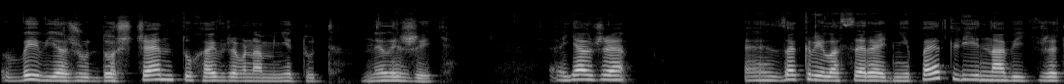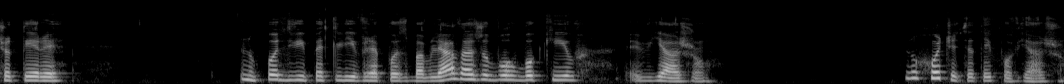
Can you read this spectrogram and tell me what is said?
вив'яжу дощенту, хай вже вона мені тут не лежить. Я вже закрила середні петлі, навіть вже чотири, ну, по дві петлі вже позбавляла з обох боків. в'яжу. Ну, хочеться, та й пов'яжу.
